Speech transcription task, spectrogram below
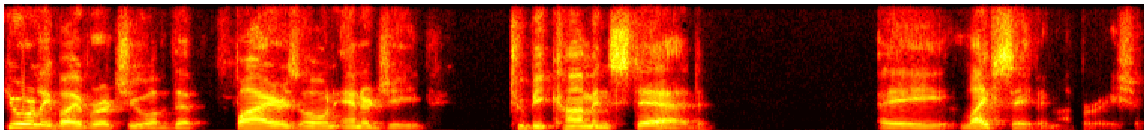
purely by virtue of the fire's own energy to become instead a life saving operation.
